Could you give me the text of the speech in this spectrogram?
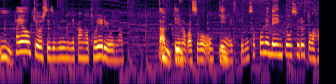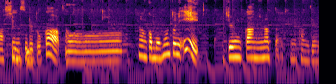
うん。早起きをして自分の時間が取れるようになったっていうのがすごい大きいんですけど、そこで勉強するとか発信するとか、あーなんかもう本当にいい循環になったんですね完全に。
